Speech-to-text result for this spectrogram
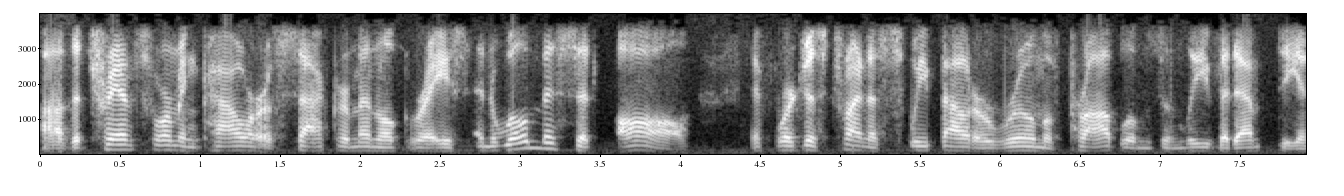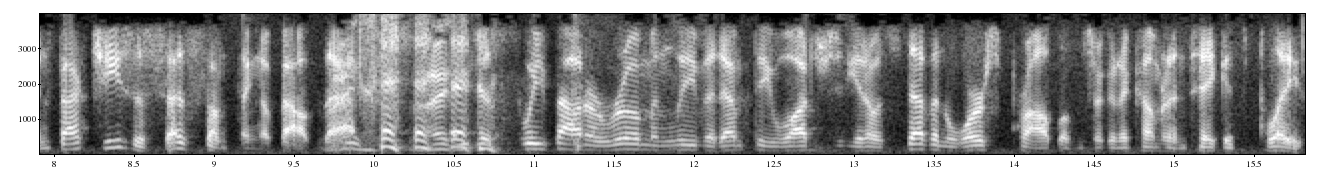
uh, the transforming power of sacramental grace, and we'll miss it all if we're just trying to sweep out a room of problems and leave it empty. In fact, Jesus says something about that. Right, right. you just sweep out a room and leave it empty. Watch, you know, seven worse problems are going to come in and take its place.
